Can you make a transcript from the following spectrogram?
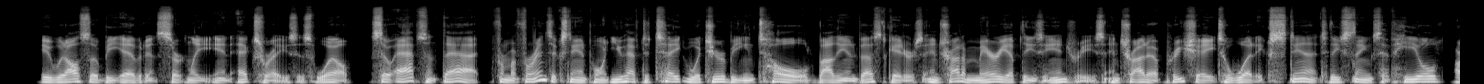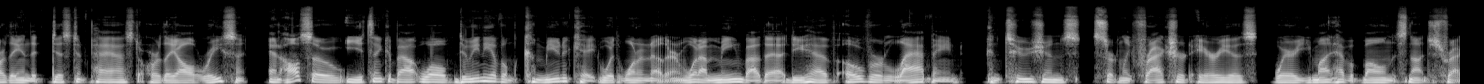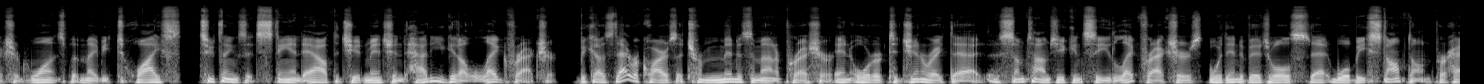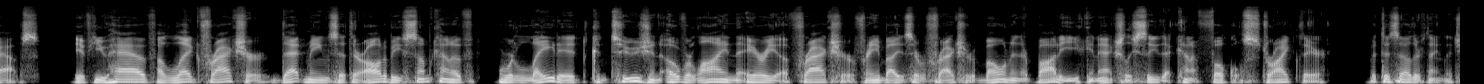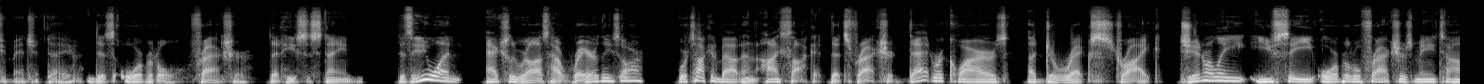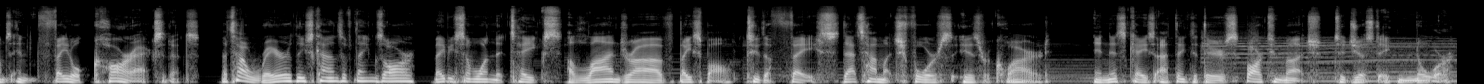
It would also be evident, certainly in x rays as well. So, absent that, from a forensic standpoint, you have to take what you're being told by the investigators and try to marry up these injuries and try to appreciate to what extent these things have healed. Are they in the distant past? Or are they all recent? And also, you think about, well, do any of them communicate with one another? And what I mean by that, do you have overlapping contusions, certainly fractured areas where you might have a bone that's not just fractured once, but maybe twice. Two things that stand out that you had mentioned. How do you get a leg fracture? Because that requires a tremendous amount of pressure in order to generate that. Sometimes you can see leg fractures with individuals that will be stomped on, perhaps. If you have a leg fracture, that means that there ought to be some kind of related contusion overlying the area of fracture. For anybody that's ever fractured a bone in their body, you can actually see that kind of focal strike there. But this other thing that you mentioned, Dave, this orbital fracture that he sustained, does anyone actually realize how rare these are? We're talking about an eye socket that's fractured. That requires a direct strike. Generally, you see orbital fractures many times in fatal car accidents. That's how rare these kinds of things are. Maybe someone that takes a line drive baseball to the face, that's how much force is required. In this case, I think that there's far too much to just ignore.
